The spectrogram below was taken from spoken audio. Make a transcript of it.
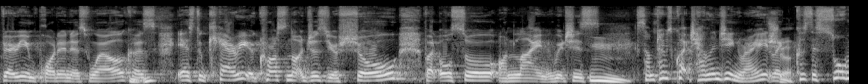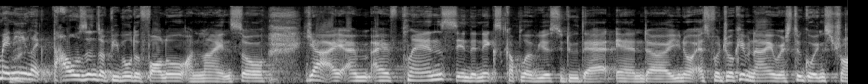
very important as well because Mm-hmm. it has to carry across not just your show but also online, which is sometimes quite challenging, right? Like Mm. Sure. because there's so many like thousands of people to follow online. So yeah, I, I'm I have plans in the next couple of years to do that. And uh, you know, as for Joakim and I, we're still going strong.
